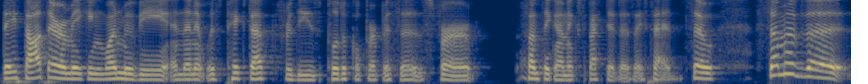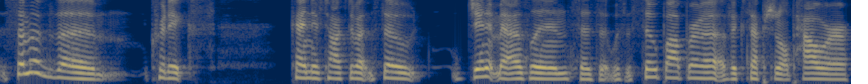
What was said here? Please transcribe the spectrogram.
they thought they were making one movie and then it was picked up for these political purposes for something unexpected, as I said. So some of the, some of the critics kind of talked about, so Janet Maslin says it was a soap opera of exceptional power.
